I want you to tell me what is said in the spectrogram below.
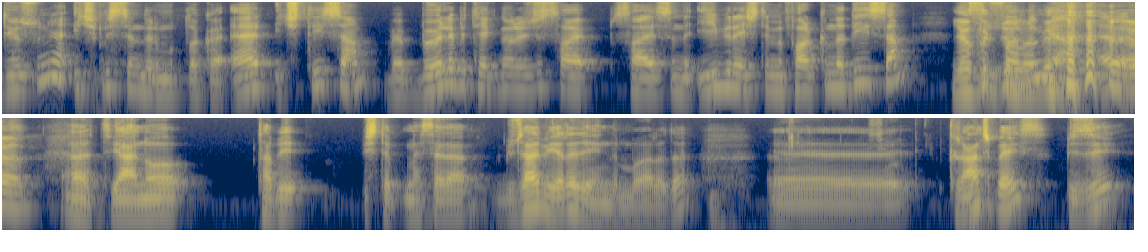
diyorsun ya içmişsindir mutlaka. Eğer içtiysem ve böyle bir teknoloji say- sayesinde iyi bir içtiğimin farkında değilsem yazık bana. üzüldüm diye. ya. Evet. evet. Evet yani o tabii işte mesela güzel bir yere değindim bu arada. Ee, Crunchbase bizi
